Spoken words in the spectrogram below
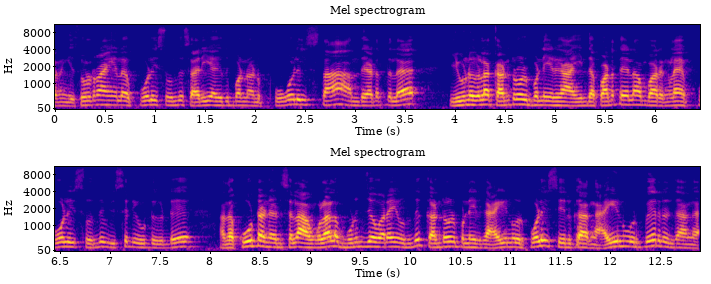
அவங்க சொல்கிறாங்கல்ல போலீஸ் வந்து சரியாக இது பண்ணான்னு. போலீஸ் தான் அந்த இடத்துல இவனுக்கெல்லாம் கண்ட்ரோல் பண்ணியிருக்கான் இந்த படத்தையெல்லாம் பாருங்களேன் போலீஸ் வந்து விசிறி விட்டுக்கிட்டு அந்த கூட்ட நெரிசலை அவங்களால முடிஞ்ச வரை வந்து கண்ட்ரோல் பண்ணியிருக்காங்க. ஐநூறு போலீஸ் இருக்காங்க. ஐநூறு பேர் இருக்காங்க.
